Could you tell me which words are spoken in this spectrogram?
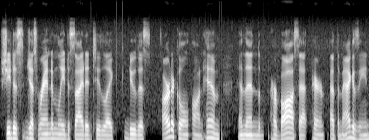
she just just randomly decided to like do this article on him, and then the, her boss at parent at the magazine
